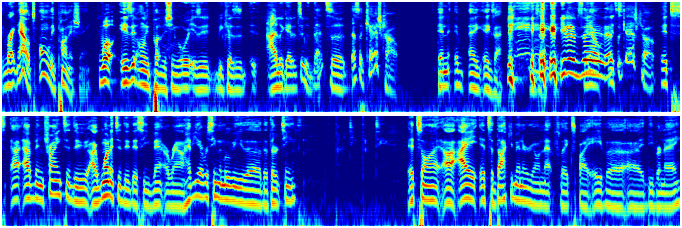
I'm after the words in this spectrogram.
right now it's only punishing. well, is it only punishing or is it because it, it- I look at it too? That's a that's a cash cow. And uh, exactly. exactly. you know what I'm saying? know, that's a cash cow. It's I, I've been trying to do. I wanted to do this event around. Have you ever seen the movie the the Thirteenth? 13, 13. It's on. Uh, I. It's a documentary on Netflix by Ava uh, DuVernay.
